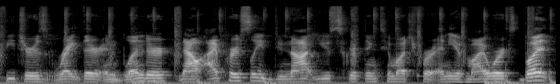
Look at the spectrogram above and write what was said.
features right there in Blender. Now, I personally do not use scripting too much for any of my works, but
